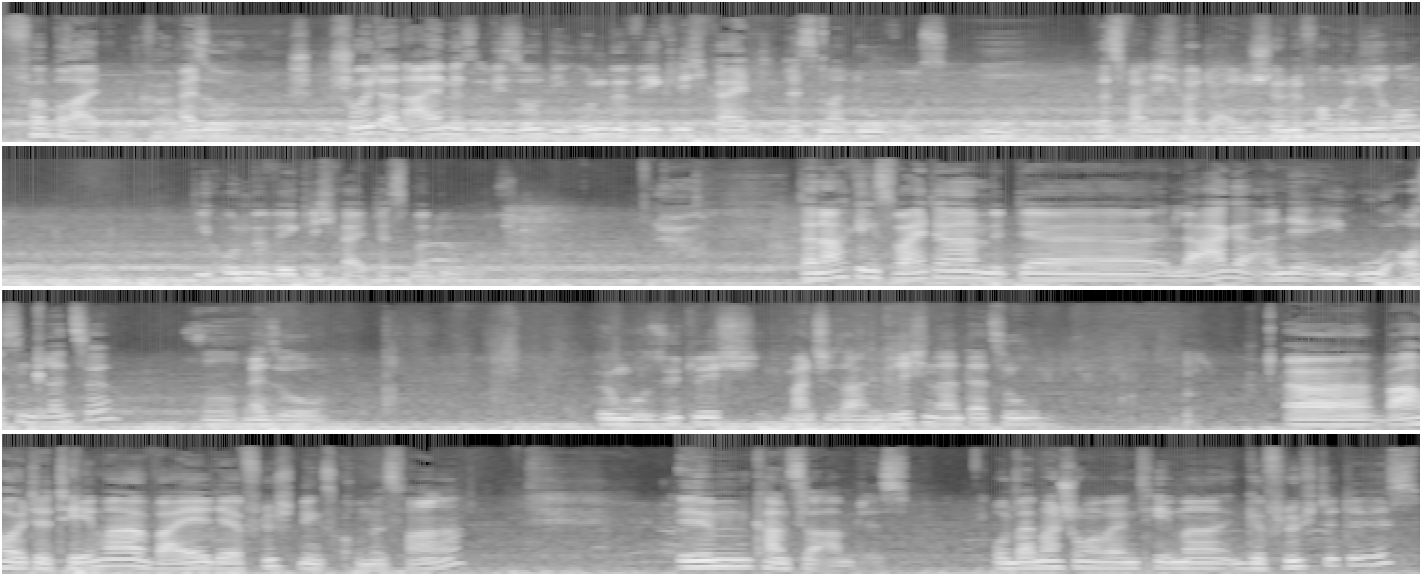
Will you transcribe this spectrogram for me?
verbreiten können. Also Sch- Schuld an allem ist sowieso die Unbeweglichkeit des Maduros. Hm. Das fand ich heute eine schöne Formulierung. Die Unbeweglichkeit des Maduros. Danach ging es weiter mit der Lage an der EU-Außengrenze. Also irgendwo südlich, manche sagen Griechenland dazu. Äh, war heute Thema, weil der Flüchtlingskommissar im Kanzleramt ist. Und weil man schon mal beim Thema Geflüchtete ist,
